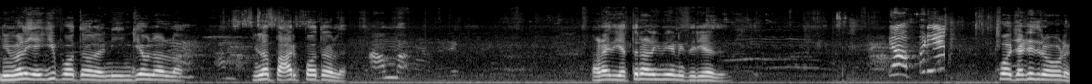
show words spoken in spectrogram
நீ மேலே எங்கேயும் போக தேவையில்ல. நீ இங்கேயே விளையாடலாம். நீலாம் பார்க் போக தேவையில்ல. ஆமா. ஆனால் இது எத்தனை நாளைக்குன்னு எனக்கு தெரியாது. போ ஜட்டி ஓடு.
